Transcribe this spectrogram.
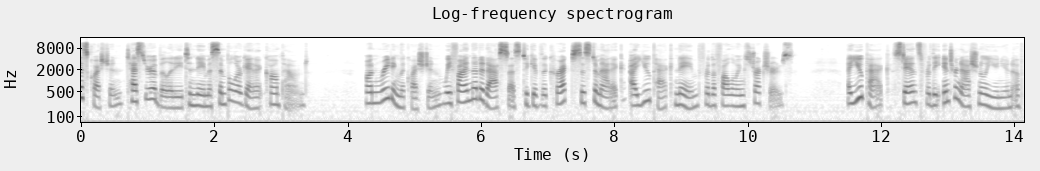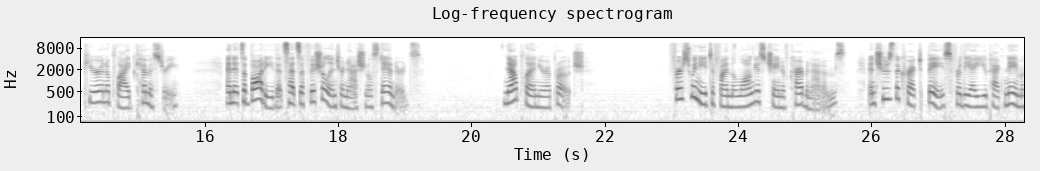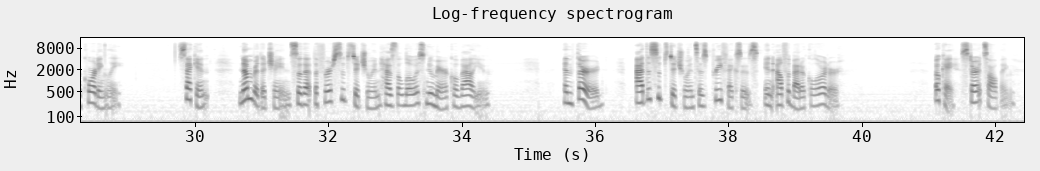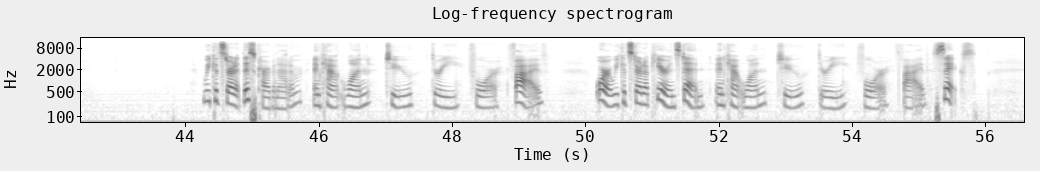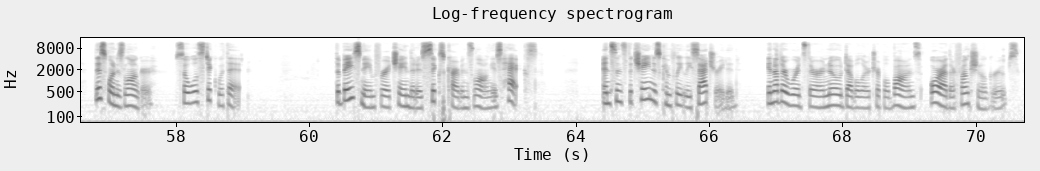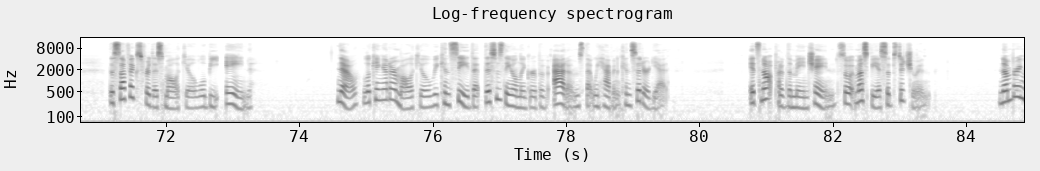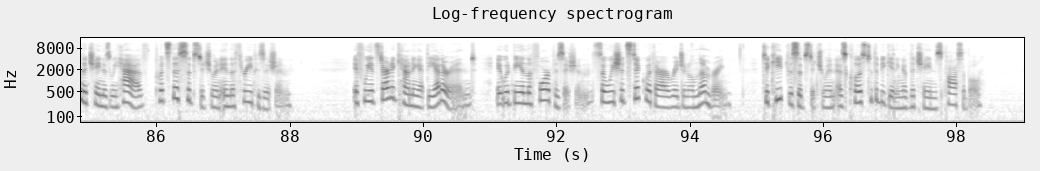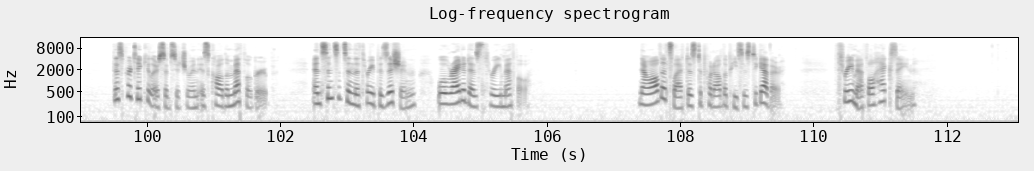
This question tests your ability to name a simple organic compound. On reading the question, we find that it asks us to give the correct systematic IUPAC name for the following structures. IUPAC stands for the International Union of Pure and Applied Chemistry, and it's a body that sets official international standards. Now plan your approach. First we need to find the longest chain of carbon atoms, and choose the correct base for the IUPAC name accordingly. Second, number the chain so that the first substituent has the lowest numerical value. And third, add the substituents as prefixes in alphabetical order. Okay, start solving. We could start at this carbon atom and count 1, 2, 3, 4, 5, or we could start up here instead and count 1, 2, 3, 4, 5, 6. This one is longer, so we'll stick with it. The base name for a chain that is 6 carbons long is hex. And since the chain is completely saturated, in other words there are no double or triple bonds or other functional groups, the suffix for this molecule will be ane. Now, looking at our molecule, we can see that this is the only group of atoms that we haven't considered yet. It's not part of the main chain, so it must be a substituent. Numbering the chain as we have puts this substituent in the 3 position. If we had started counting at the other end, it would be in the 4 position, so we should stick with our original numbering, to keep the substituent as close to the beginning of the chain as possible. This particular substituent is called a methyl group, and since it's in the 3 position, we'll write it as 3-methyl. Now all that's left is to put all the pieces together. 3-methyl hexane.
